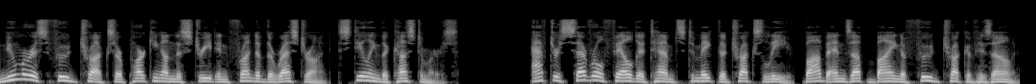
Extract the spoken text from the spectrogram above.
Numerous food trucks are parking on the street in front of the restaurant, stealing the customers. After several failed attempts to make the trucks leave, Bob ends up buying a food truck of his own.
